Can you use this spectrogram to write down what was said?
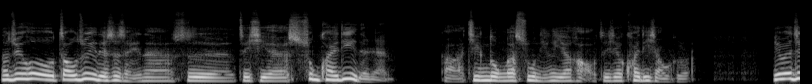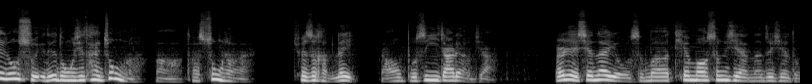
那最后遭罪的是谁呢？是这些送快递的人啊，京东啊、苏宁也好，这些快递小哥。因为这种水的东西太重了啊，他送上来确实很累，然后不是一家两家，而且现在有什么天猫生鲜的这些东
